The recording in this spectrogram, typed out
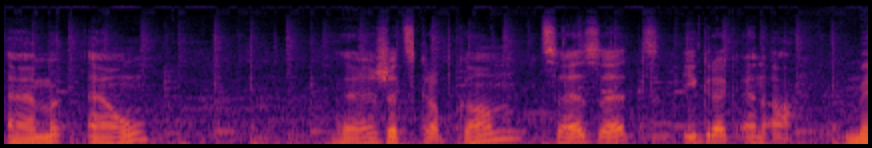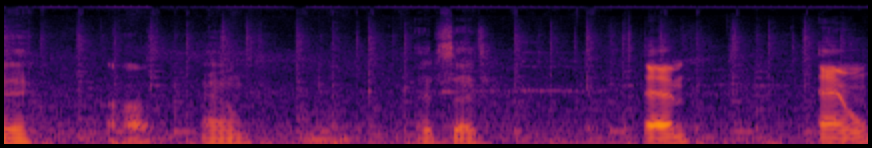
M, E, e, rzecz z kropką, C, Z, Y, N, A. My, Aha. E, R, Z. M, E,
